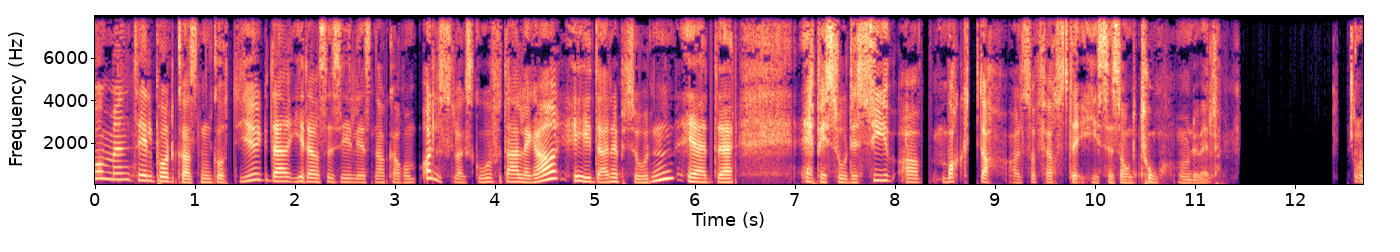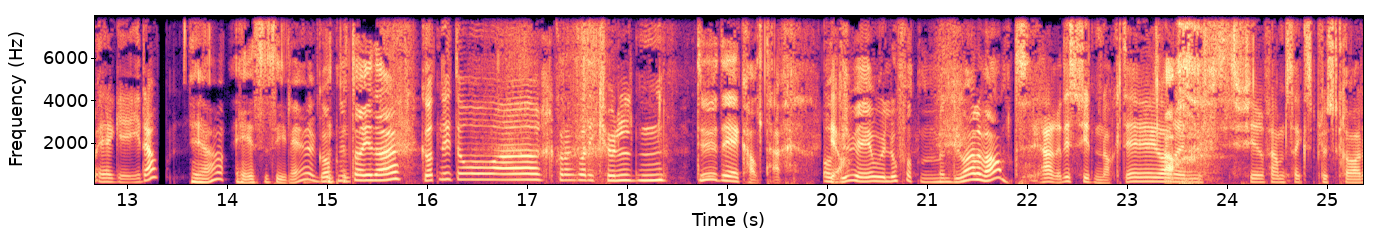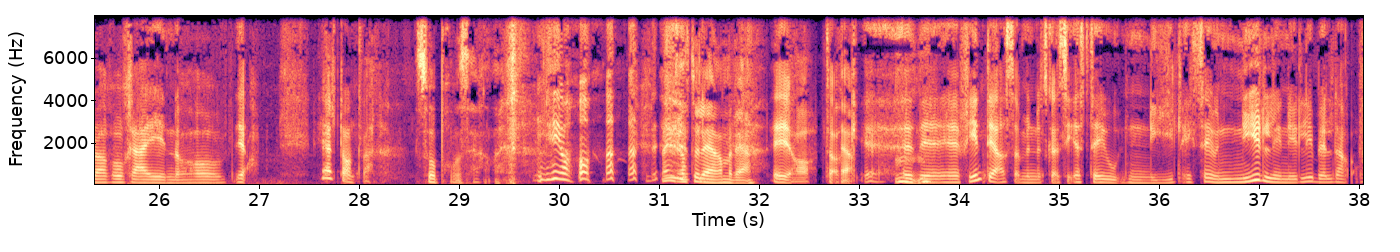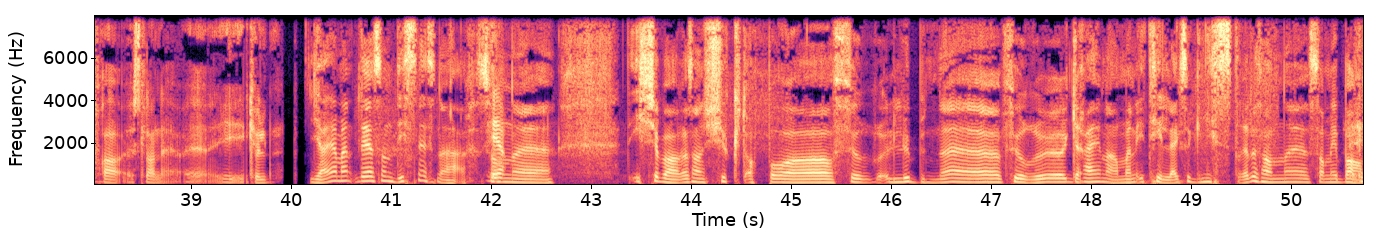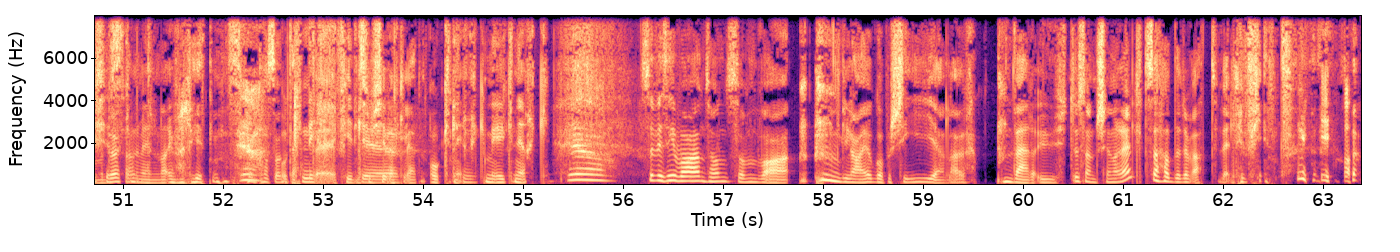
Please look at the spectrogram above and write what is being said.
Velkommen til podkasten Godt ljug, der Ida og Cecilie snakker om all slags gode fortellinger. I denne episoden er det episode syv av Makta, altså første i sesong to, om du vil. Og jeg er Ida. Ja, jeg er Cecilie. Godt nyttår, Ida. Godt nyttår! Hvordan går det i kulden? Du, det er kaldt her. Og Ja. du er jo i Lofoten, men du har det varmt. Her er det sydenaktig. Ah. en fire, fem, seks plussgrader og regn og ja, helt annet vær. Så provoserende. Ja. Men gratulerer med det. Ja, takk. Ja. Mm -hmm. Det er fint, det, altså. Men det skal sies, det er jo nydelig. Jeg ser jo nydelig, nydelige bilder fra Østlandet eh, i kulden. Ja, ja, men det er sånn Disney-snø her. Sånn eh, Ikke bare sånn tjukt oppå fur, lubne furugreiner, men i tillegg så gnistrer det sånn eh, som i barnebøkene mine da jeg var liten. Så Ja, sånn, og dette knirk, finnes jo ikke i eh, virkeligheten. Og knirk. Mye knirk. Ja. Så hvis jeg var en sånn som var glad i å gå på ski eller være ute sånn generelt, så hadde det vært veldig fint. ja.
